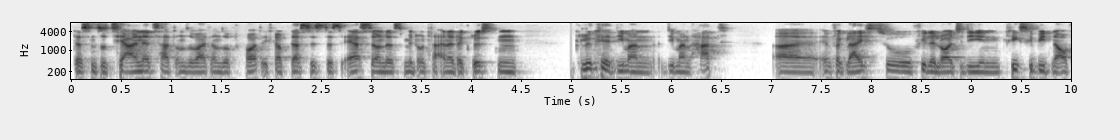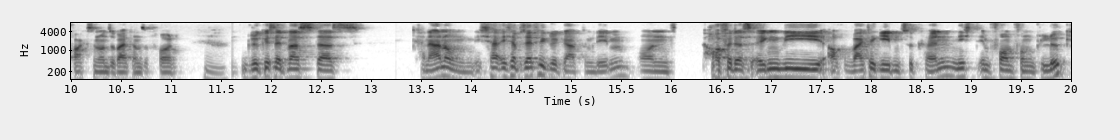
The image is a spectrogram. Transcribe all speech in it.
das ein Sozialnetz hat und so weiter und so fort. Ich glaube, das ist das erste und das mitunter einer der größten Glücke, die man, die man hat, äh, im Vergleich zu viele Leute, die in Kriegsgebieten aufwachsen und so weiter und so fort. Ja. Glück ist etwas, das, keine Ahnung, ich, ich habe sehr viel Glück gehabt im Leben und hoffe, das irgendwie auch weitergeben zu können. Nicht in Form von Glück,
